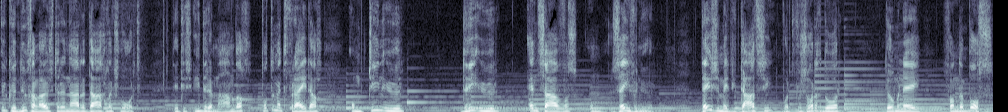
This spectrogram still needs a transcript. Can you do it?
U kunt nu gaan luisteren naar het dagelijks woord. Dit is iedere maandag tot en met vrijdag om 10 uur, 3 uur en s'avonds om 7 uur. Deze meditatie wordt verzorgd door dominee van den Bos.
